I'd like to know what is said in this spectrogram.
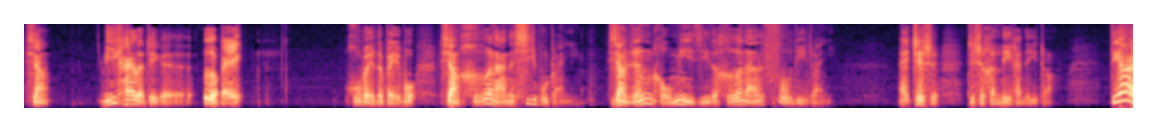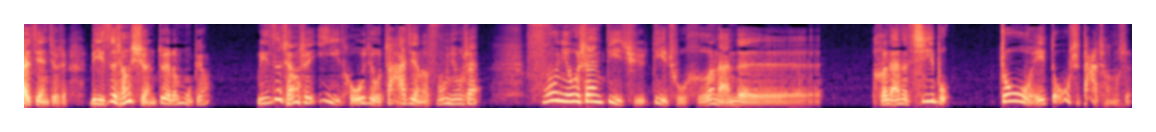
向。离开了这个鄂北，湖北的北部，向河南的西部转移，向人口密集的河南腹地转移。哎，这是这是很厉害的一招。第二件就是李自成选对了目标，李自成是一头就扎进了伏牛山。伏牛山地区地处河南的河南的西部，周围都是大城市。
